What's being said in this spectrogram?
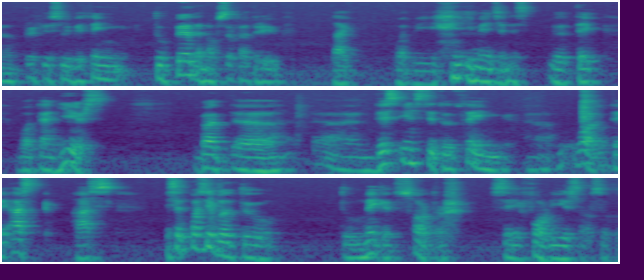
uh, previously we think to build an observatory like what we imagine is will take about 10 years. But uh, uh, this institute thing, uh, well, they ask us, is it possible to to make it shorter, say four years or so?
